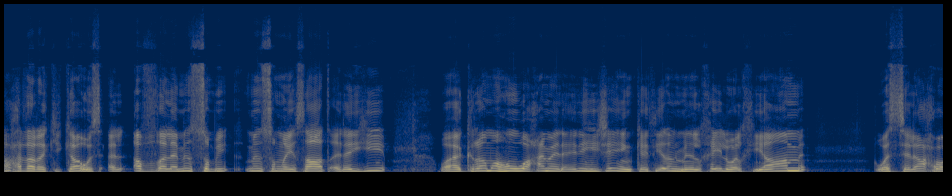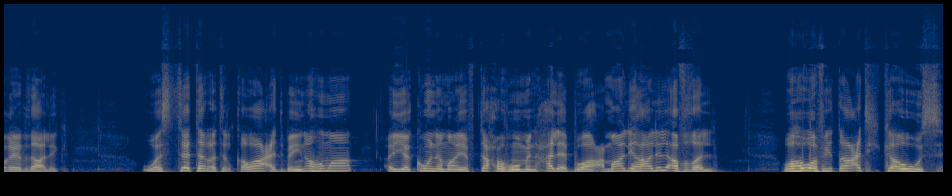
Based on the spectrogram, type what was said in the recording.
أحضر كيكاوس الأفضل من من صميصات إليه. وأكرمه وحمل إليه شيء كثيرا من الخيل والخيام والسلاح وغير ذلك. واستترت القواعد بينهما أن يكون ما يفتحه من حلب وأعمالها للأفضل وهو في طاعة كيكاووس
